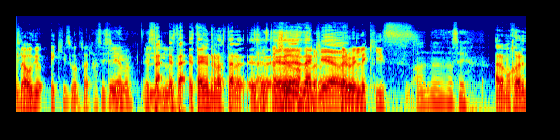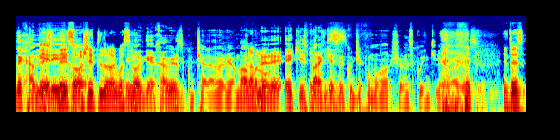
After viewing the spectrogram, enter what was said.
Claudio X González. Así se Sí, llama. Está, Es- está, está bien rockstar. eso, está chido es pero- el X. No, no, no sé. A lo mejor es de Javier De- y de dijo. Xochitl algo así. Dijo que Javier escuchara. Me voy a poner X para que se escuche como Short Squinkle o algo así. Entonces,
